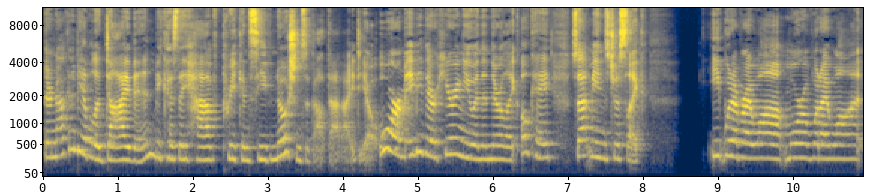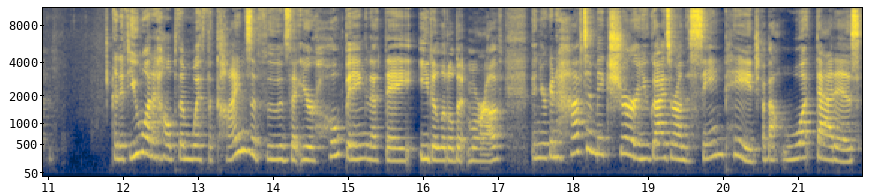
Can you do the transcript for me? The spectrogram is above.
they're not going to be able to dive in because they have preconceived notions about that idea. Or maybe they're hearing you and then they're like, okay, so that means just like eat whatever I want, more of what I want. And if you want to help them with the kinds of foods that you're hoping that they eat a little bit more of, then you're going to have to make sure you guys are on the same page about what that is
